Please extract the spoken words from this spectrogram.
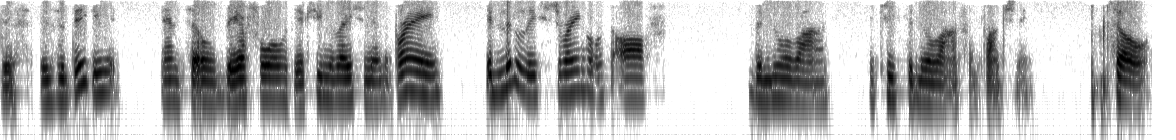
This is a biggie. And so therefore, with the accumulation in the brain, it literally strangles off the neuron. It keeps the neuron from functioning. So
